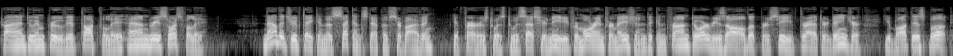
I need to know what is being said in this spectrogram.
trying to improve it thoughtfully and resourcefully. Now that you've taken the second step of surviving, your first was to assess your need for more information to confront or resolve a perceived threat or danger. You bought this book,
